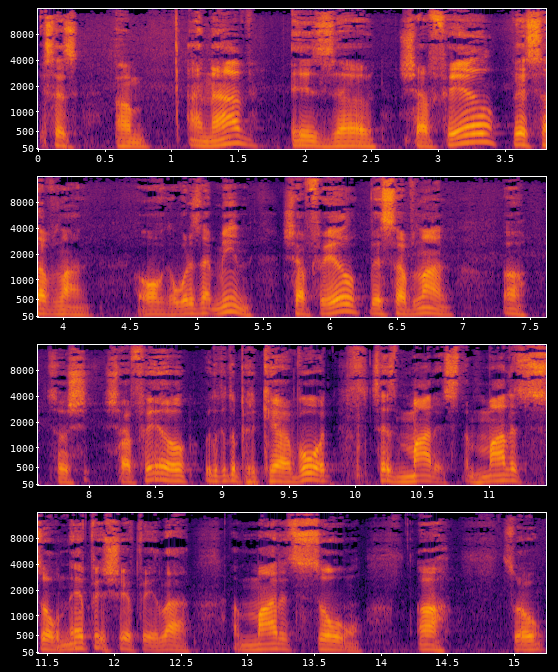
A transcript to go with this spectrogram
he says, um, anav is uh, shafel vesavlan. Oh, what does that mean? Shafel vesavlan. So Shafel, we look at the Pirkei Avot, says modest, a modest soul, nefesh shefela, a modest soul. Ah, so,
